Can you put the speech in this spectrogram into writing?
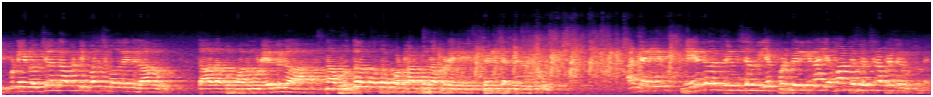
ఇప్పుడు నేను వచ్చాను కాబట్టి ఇప్పటి నుంచి మొదలైంది కాదు. దాదాపు పదమూడేళ్ళుగా నా వృద్ధుల కోసం కొట్లాడుతున్నప్పుడే పెన్షన్ పెరుగుతుంది అంటే పేదల పెన్షన్లు ఎప్పుడు పెరిగినా ఎంఆర్ఎస్ వచ్చినప్పుడే పెరుగుతున్నాయి.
